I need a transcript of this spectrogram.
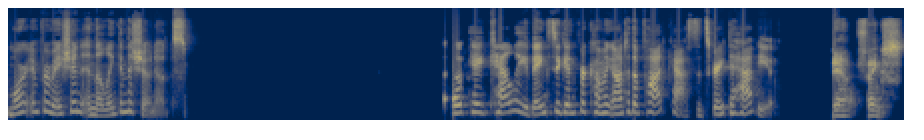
More information in the link in the show notes. Okay, Kelly, thanks again for coming onto the podcast. It's great to have you. Yeah, thanks.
